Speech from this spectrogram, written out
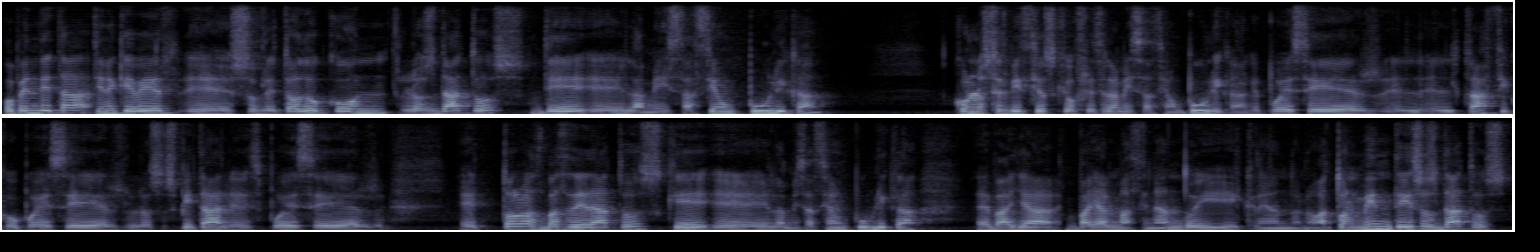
Open Data tiene que ver sobre todo con los datos de la administración pública con los servicios que ofrece la administración pública, que puede ser el, tráfico, puede ser los hospitales, puede ser eh, todas las bases de datos que eh, la administración pública eh, vaya, vaya almacenando y, creando. ¿no? Actualmente esos datos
